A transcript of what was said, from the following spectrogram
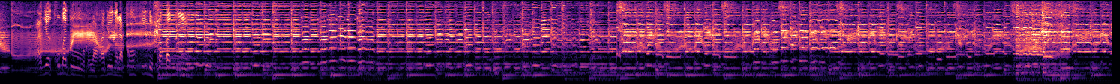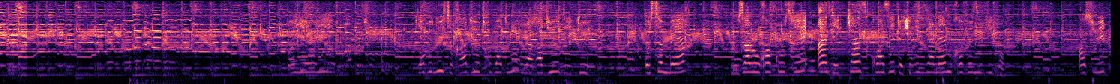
Radio Troubadour, la radio de la comté de Champagny. Oyez, oyez, Bienvenue sur Radio Troubadour, la radio des gueux. Au sommaire, nous allons rencontrer un des 15 croisés de Jérusalem revenus vivants. Ensuite,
